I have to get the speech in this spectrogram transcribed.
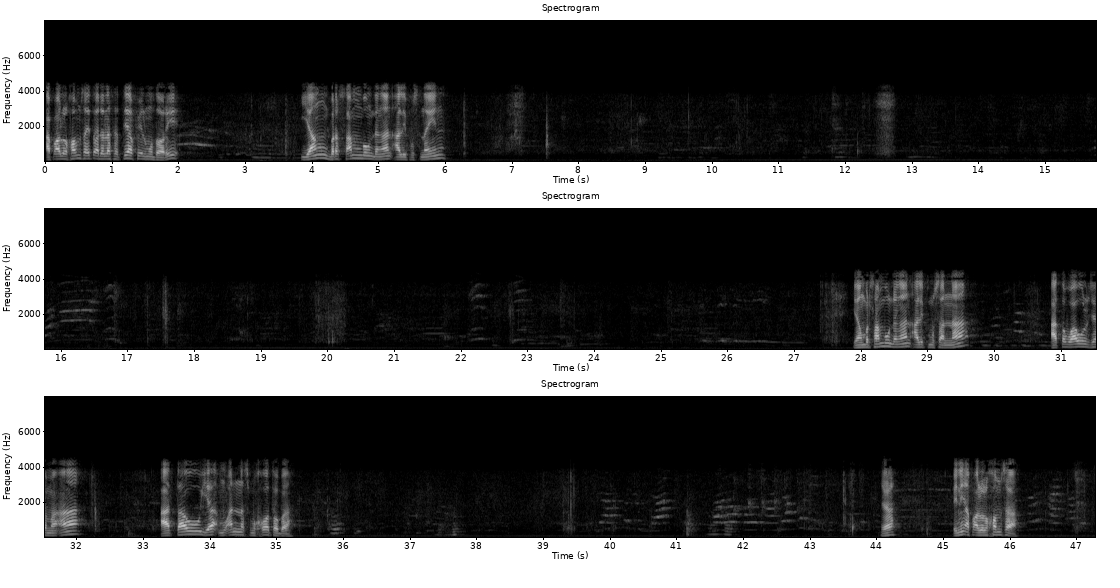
af'alul khamsah itu adalah setiap fi'il mudhari yang bersambung dengan alif usnain yang bersambung dengan alif musanna atau wawul jamaah atau ya muannas mukhatabah. Ya. Ini af'alul khamsah.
